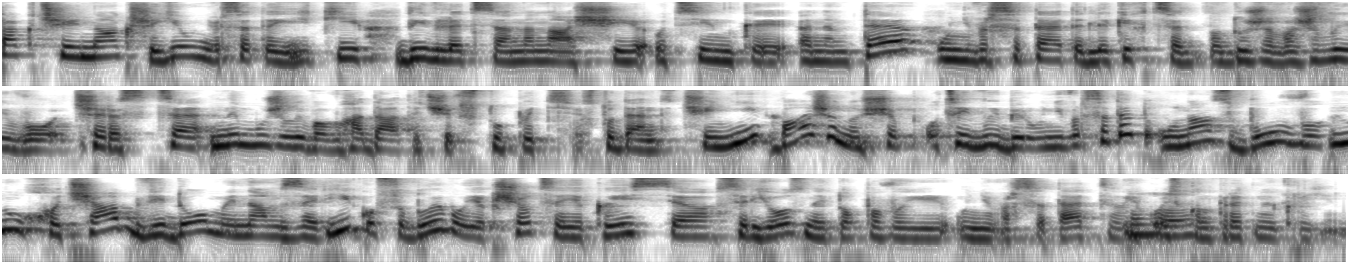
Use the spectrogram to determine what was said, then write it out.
так чи інакше. Є університети, які дивляться на наші оцінки НМТ, університети, для яких це дуже важливо. Через це неможливо вгадати, чи вступить студент чи ні. Бажано, щоб оцей вибір університету у нас був ну, хоча б відомий нам за рік, особливо якщо це якийсь е, серйозний топовий університет якоїсь конкретної країни.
